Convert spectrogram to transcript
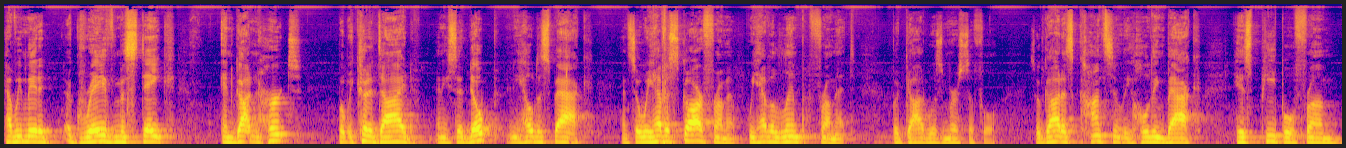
have we made a, a grave mistake and gotten hurt, but we could have died? And He said, Nope, and He held us back. And so we have a scar from it, we have a limp from it, but God was merciful. So God is constantly holding back His people from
